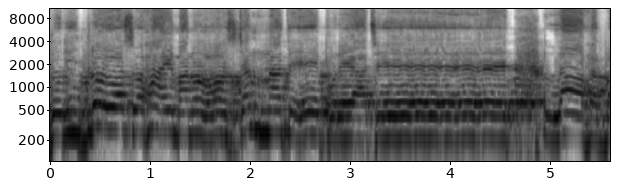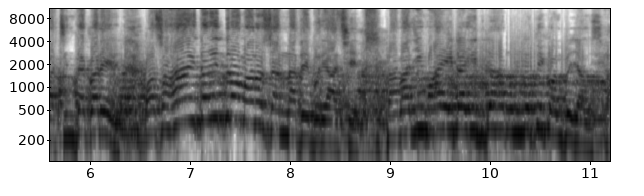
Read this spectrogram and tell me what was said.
দরিদ্র, অসহায় মানুষ জান্নাতে আছে। চিন্তা করেন, অসহায় দরিদ্র মানুষ জান্নাতে পড়ে আছে। বাবাজি ভাই এটা ঈদগাহর উন্নতি কল্পে জালসা।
